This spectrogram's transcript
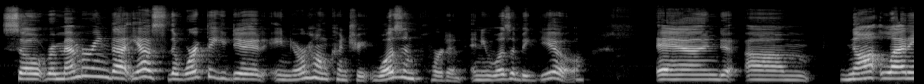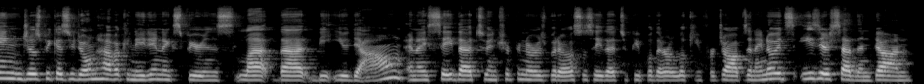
So remembering that, yes, the work that you did in your home country was important and it was a big deal. And um, not letting just because you don't have a Canadian experience let that beat you down. And I say that to entrepreneurs, but I also say that to people that are looking for jobs. And I know it's easier said than done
